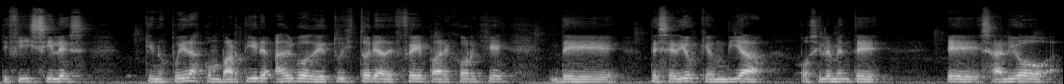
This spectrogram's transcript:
difíciles, que nos pudieras compartir algo de tu historia de fe, Padre Jorge, de, ese Dios que un día posiblemente eh, salió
